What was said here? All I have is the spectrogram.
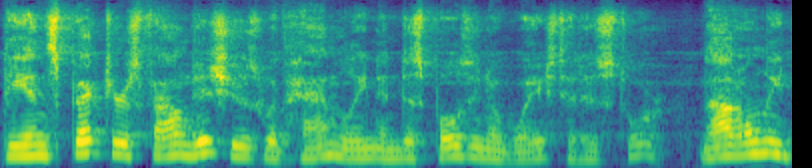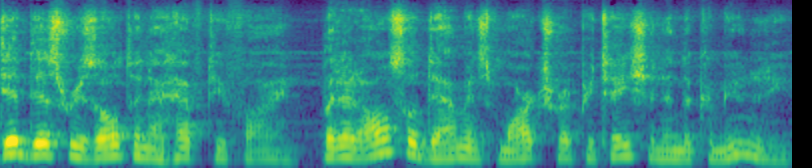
The inspectors found issues with handling and disposing of waste at his store. Not only did this result in a hefty fine, but it also damaged Mark's reputation in the community.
